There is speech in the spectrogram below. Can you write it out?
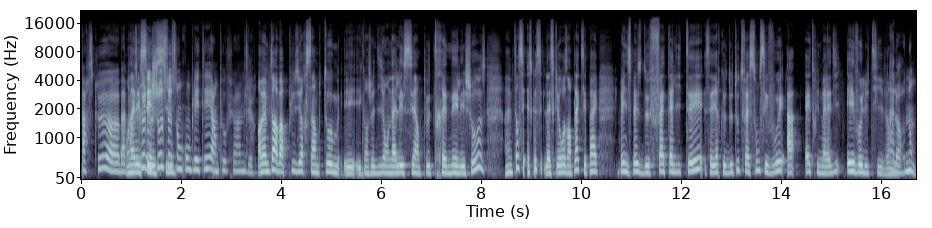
parce que, euh, bah, parce que les choses se sont complétées un peu au fur et à mesure. En même temps, avoir plusieurs symptômes, et, quand je dis on a laissé un peu traîner les choses, en même temps, est-ce que la sclérose en plaques, c'est pas, pas une espèce de fatalité? C'est-à-dire que de toute façon, c'est voué à être une maladie évolutive. Alors non,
